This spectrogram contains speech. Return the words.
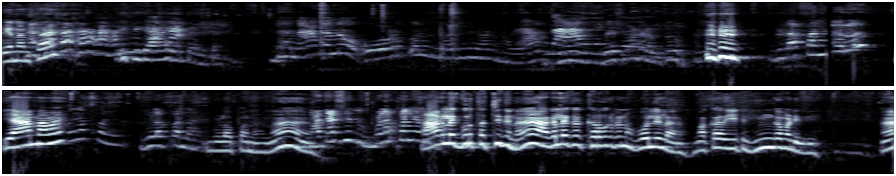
ಏನಂತ? ಯಾನವ ಬುಳಪ್ಪನ ಆಗ್ಲೇ ಗುರ್ತು ಹಚ್ಚಿದಿನ ಆಗಲೇ ಕರೆದ್ಗಡೆ ಹೋಲಿಲ್ಲ. ಮಕ್ಕ ಇಟ್ ಹಿಂಗ ಮಾಡಿದ್ವಿ. ಹಾ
